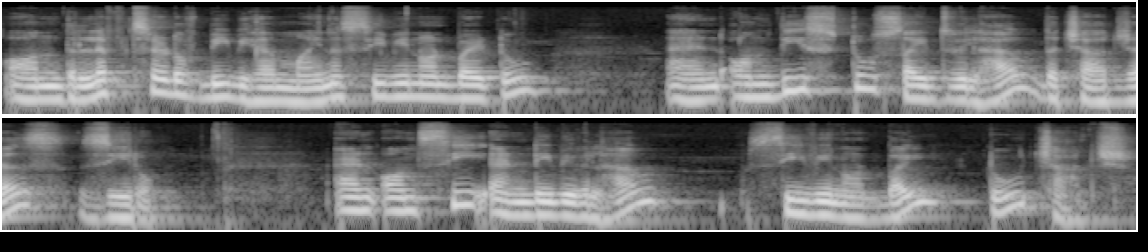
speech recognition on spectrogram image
on the left side of b we have minus cv naught by 2 and on these two sides we'll have the charge as 0 and on C and D we will have CV0 by 2 charge.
